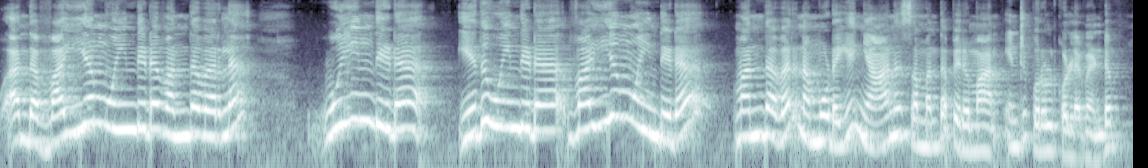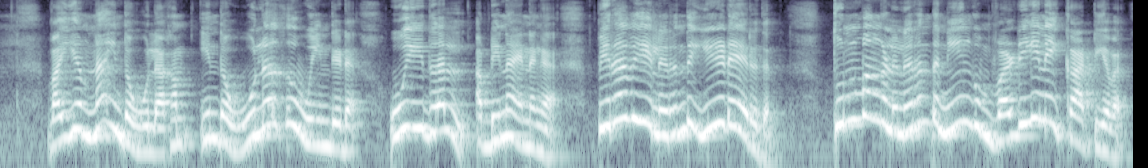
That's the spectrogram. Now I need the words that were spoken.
அந்த வையம் உய்ந்திட வந்தவரில் உய்ந்திட எது உய்ந்திட? வையம் உய்ந்திட வந்தவர் நம்முடைய ஞான சம்பந்த பெருமான் என்று பொருள் கொள்ள வேண்டும். வையம்னா இந்த உலகம் இந்த உலகு உய்ந்திட உய்தல் அப்படின்னா என்னங்க? பிறவியிலிருந்து ஈடேறுதல் துன்பங்களிலிருந்து நீங்கும் வழியினை காட்டியவர்.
